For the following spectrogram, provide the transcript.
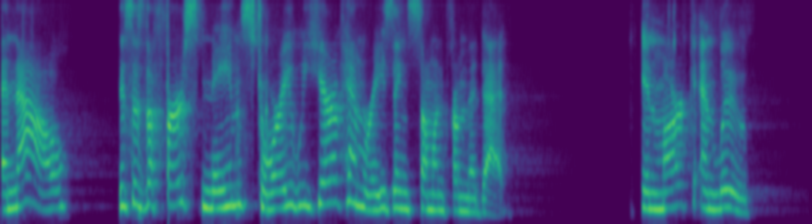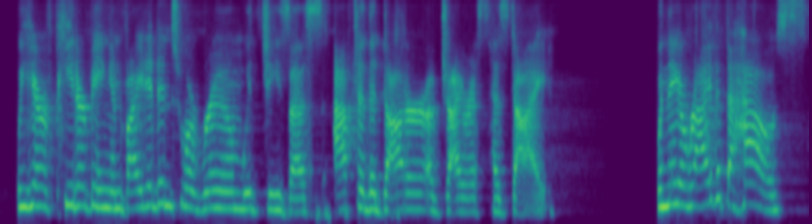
and now this is the first named story we hear of him raising someone from the dead. In Mark and Luke, we hear of Peter being invited into a room with Jesus after the daughter of Jairus has died. When they arrive at the house,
